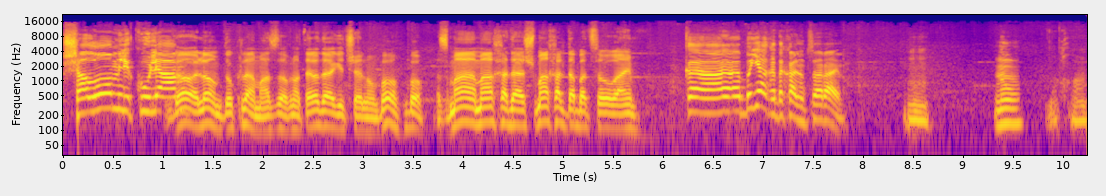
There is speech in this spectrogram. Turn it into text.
שלום לכולם. לא, לא, מדוקלם, עזוב, נו, אתה לא יודע להגיד שלום. בוא, בוא. אז מה, מה החדש? מה אכלת בצהריים? ביחד אכלנו צהריים. Mm. נו. נכון.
